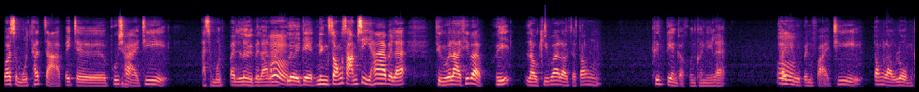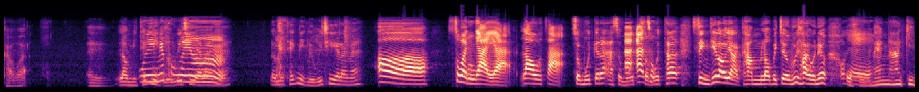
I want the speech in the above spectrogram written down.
ว่าสมมติถ้าจ๋าไปเจอผู้ชายที่อะสมมติไปเลยไปแล้วอืนะมเลยเดทหนึ่งสองสามสี่ห้าไปแล้ว ถึงเวลาที่แบบเฮ้ยเราคิดว่าเราจะต้อง ขึ้นเตียงกับคนคนนี้แหละ ถ้าอยู่เป็นฝ่ายที่ต้องเราโลมเขาอะเออ เรามีเทคนิคหรือวิธีอะไรไหมเรามีเทคนิคหรือวิธีอะไรไหมเออส่วนใหญ่อะเราจะสมมุติก็ได้อะสมมติอะอะสมมติถ้าสิ่งที่เราอยากทำเราไปเจอผู้ชายคนเนี้ยโอเคโอ้โหแม่งน่ากิน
